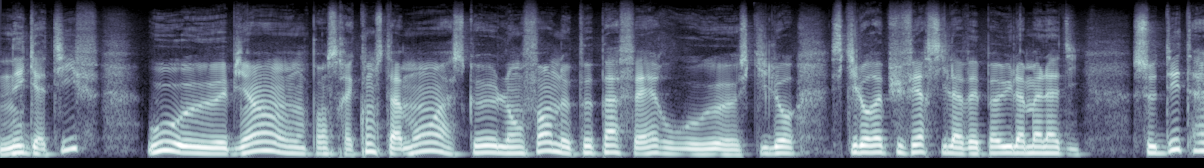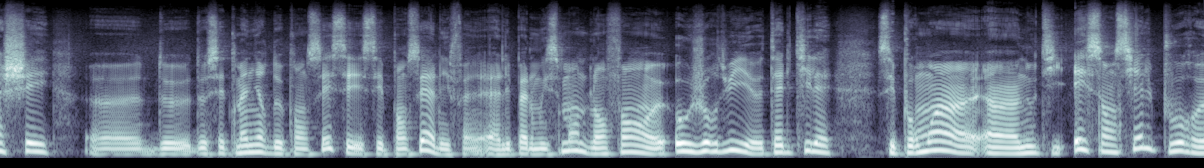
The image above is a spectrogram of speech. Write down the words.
négatif, où eh bien, on penserait constamment à ce que l'enfant ne peut pas faire ou ce qu'il aurait pu faire s'il n'avait pas eu la maladie. Se détacher euh, de, cette manière de penser, c'est penser à l'épanouissement de l'enfant euh, aujourd'hui euh, tel qu'il est. C'est pour moi un, outil essentiel pour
